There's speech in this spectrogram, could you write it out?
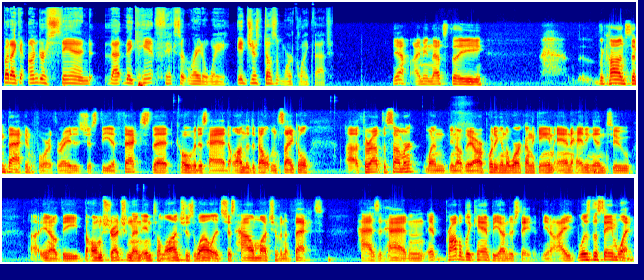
but I can understand that they can't fix it right away. It just doesn't work like that. Yeah, I mean that's the the constant back and forth, right? It's just the effects that COVID has had on the development cycle uh, throughout the summer when you know they are putting in the work on the game and heading into uh, you know the home stretch and then into launch as well. It's just how much of an effect has it had, and it probably can't be understated. You know, I was the same way.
